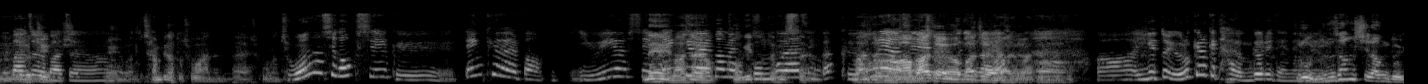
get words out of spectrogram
네, 맞아요, 매력적이시죠. 맞아요. 네, 맞아요. 잠비가 또 좋아하는 네. 좋은 조원선 씨가 혹시 그 Thank You 앨범 유희열 씨의 네, Thank You 맞아요. 앨범에서 Bon Voyage신가 그 맞아요. 노래 아, 하시는 맞아요, 분인가요? 맞아요, 맞아요. 아. 아 이게 또 이렇게 이렇게 다 연결이 되네. 그리고 윤상 씨랑도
